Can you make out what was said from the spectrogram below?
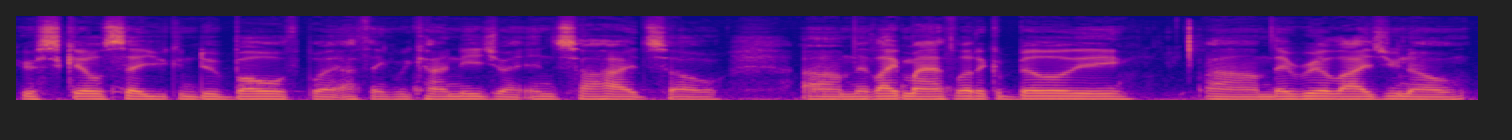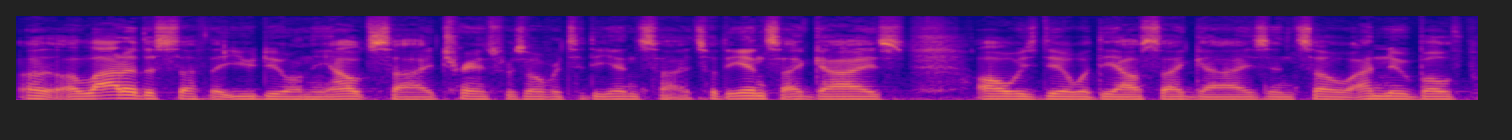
your skill set, you can do both, but I think we kind of need you at inside. So, um, they like my athletic ability um, they realize, you know, a, a, lot of the stuff that you do on the outside transfers over to the inside. So the inside guys always deal with the outside guys, and so I knew both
